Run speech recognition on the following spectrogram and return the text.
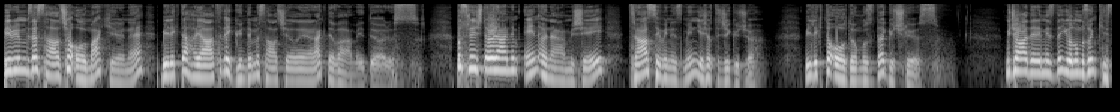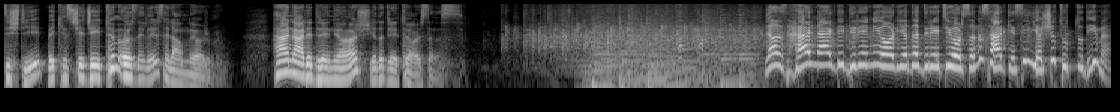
Birbirimize salça olmak yerine birlikte hayatı ve gündemi salçalayarak devam ediyoruz. Bu süreçte öğrendiğim en önemli şey trans feminizmin yaşatıcı gücü. Birlikte olduğumuzda güçlüyüz. Mücadelemizde yolumuzun kesiştiği ve kesişeceği tüm özneleri selamlıyorum. Her nerede direniyor ya da diretiyorsanız. Yalnız her nerede direniyor ya da diretiyorsanız herkesin yaşı tuttu değil mi?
